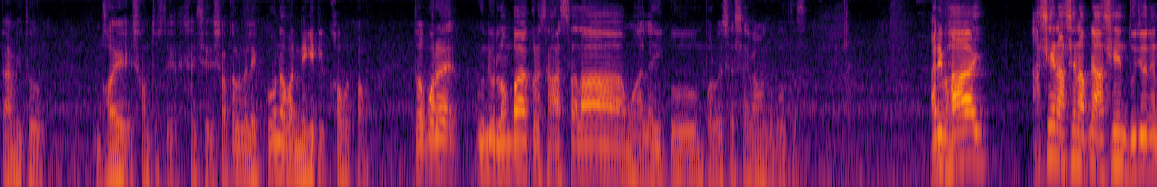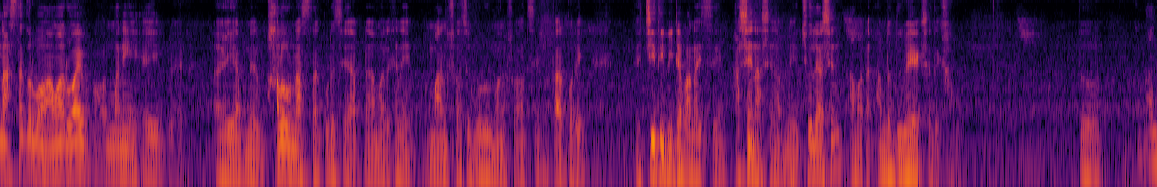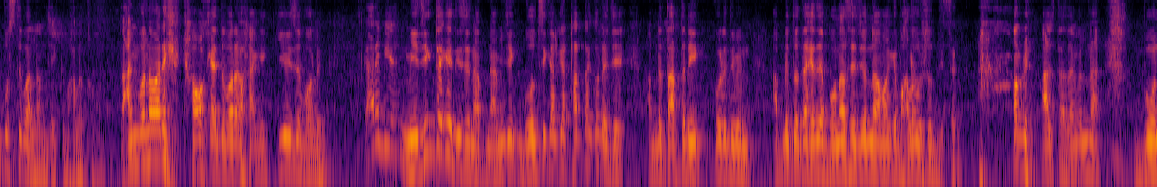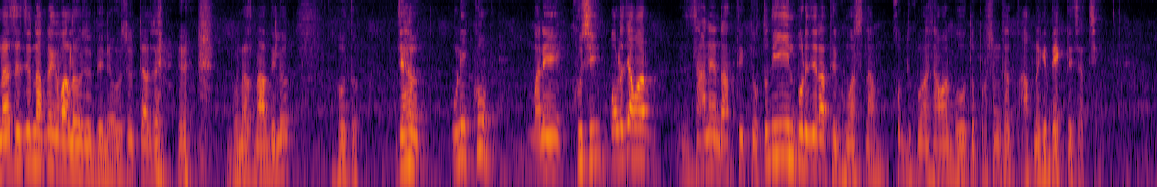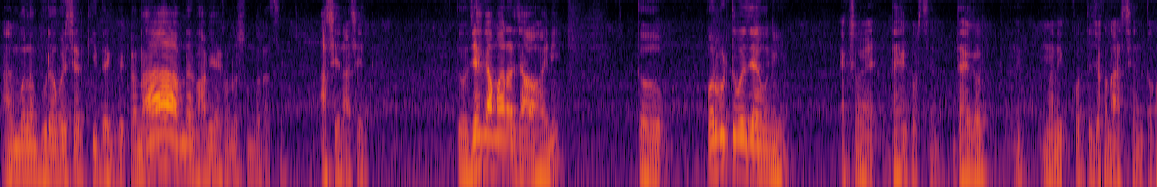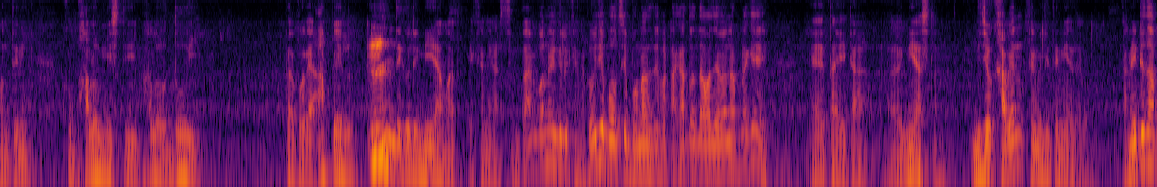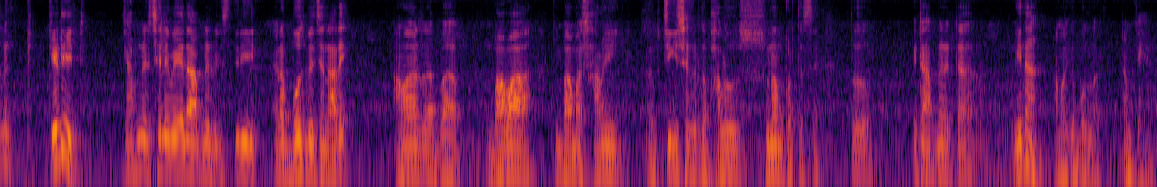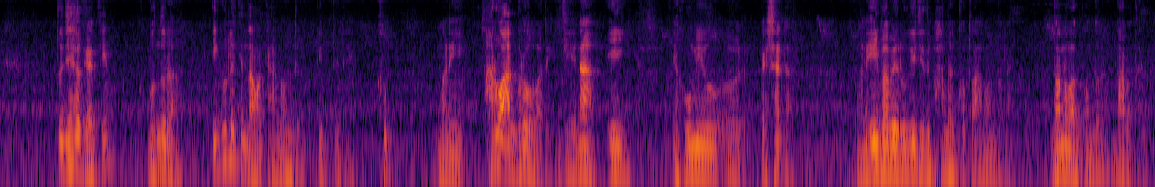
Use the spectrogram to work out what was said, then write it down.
তা আমি তো ভয়ে সন্তুষ্ট খাইছে রে সকালবেলায় কোন আবার নেগেটিভ খবর পাবো। তারপরে উনি লম্বা করেছেন আসসালামু আলাইকুম পরবেশ্বর সাহেব আমাকে বলতেছে। আরে ভাই, আসেন আসেন, আপনি আসেন, দুজনে নাস্তা করব। আমার ওয়াইফ মানে এই এই আপনার ভালো নাস্তা করেছে আপনার আমার এখানে মাংস আছে, গরুর মাংস আছে, তারপরে চিতি পিঠা বানাইছে, আসেন আসেন, আপনি চলে আসেন, আমার, আমরা দুই ভাই একসাথে খাব। তো আমি বুঝতে পারলাম যে একটু ভালো খাব তো আমি বললাম, আরে, খাওয়া খাইতে পারো, আগে কী হয়েছে বলেন? আরে মিউজিক দেখে দিয়েছেন আপনি। আমি যে বলছি কালকে ঠাট্টা করে যে, আপনি তাড়াতাড়ি করে দিবেন। আপনি তো দেখা যায় বোনাসের জন্য আমাকে ভালো ওষুধ দিচ্ছেন। আমি হাসতে আমি বলি না, বোনাসের জন্য আপনাকে ভালো ওষুধ দিন ওষুধটা বোনাস না দিলেও হতো। যাই হোক, উনি খুব মানে খুশি। বলে যে, আমার জানেন, রাত্রি কতদিন পরে যে রাত্রে ঘুমাসলাম খুব ঘুম আসে, আমার বউ তো প্রশংসা আপনাকে দেখতে চাচ্ছে। আমি বললাম, বুড়া বয়সে আর কী দেখবে? কারণ না, আপনার ভাবি এখনও সুন্দর আছে। আসেন আসেন। তো যাই আমার আর যাওয়া হয়নি। তো পরবর্তী পর্যায়ে উনি একসময় দেখা করছেন। দেখা কর মানে করতে যখন আসছেন, তখন তিনি খুব ভালো মিষ্টি, ভালো দই তারপরে আপেল, এগুলি নিয়ে আমার এখানে আসছেন। তো আমি বললাম, এগুলি কেন? ওই যে, বলছি, বোনাস দেবো, টাকা তো দেওয়া যাবে না আপনাকে। তাই এটা নিয়ে আসলাম। নিজেও খাবেন, ফ্যামিলিতে নিয়ে যাবেন। কারণ এটা তো আপনার ক্রেডিট যে, আপনার ছেলে মেয়েরা আপনার স্ত্রী, এরা বুঝবে যে, না, আরে, আমার বাবা কিংবা আমার স্বামী চিকিৎসা করতে ভালো সুনাম করতেছে। তো এটা আপনার একটা ই না? আমাকে বলল, আমাকে হ্যাঁ। তো যাই হোক আর কি, বন্ধুরা, এগুলো কিন্তু আমাকে আনন্দ, তৃপ্তি দেয়। মানে আরও আগ্রহ বাড়ে যে, না, এই হোমিও পেশাটা মানে এইভাবে রুগী যদি ভালো কত আনন্দ লাগে। ধন্যবাদ বন্ধুরা, ভালো থাকবে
